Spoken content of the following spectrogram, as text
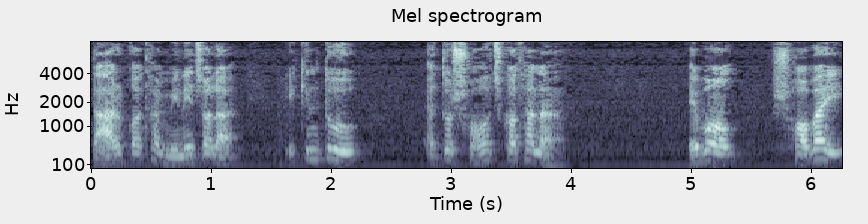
তার কথা মেনে চলা, এ কিন্তু এত সহজ কথা না। এবং সবাই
